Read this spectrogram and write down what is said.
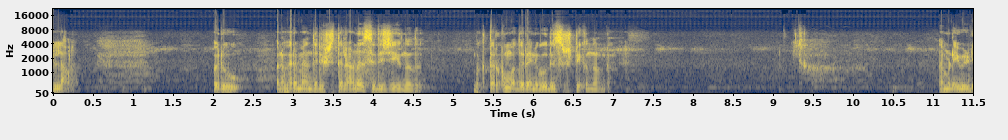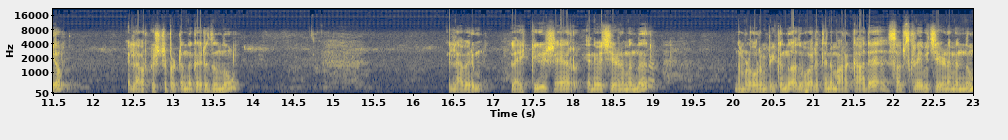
എല്ലാം ഒരു മനോഹരമായ അന്തരീക്ഷത്തിലാണ് സ്ഥിതി ചെയ്യുന്നത്. ഭക്തർക്കും അതൊരു അനുഭൂതി സൃഷ്ടിക്കുന്നുണ്ട്. നമ്മുടെ ഈ വീഡിയോ എല്ലാവർക്കും ഇഷ്ടപ്പെട്ടെന്ന് കരുതുന്നു. എല്ലാവരും ലൈക്ക് ഷെയർ എന്നിവ ചെയ്യണമെന്ന് നമ്മൾ ഓർമ്മിപ്പിക്കുന്നു. അതുപോലെ തന്നെ മറക്കാതെ സബ്സ്ക്രൈബ് ചെയ്യണമെന്നും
